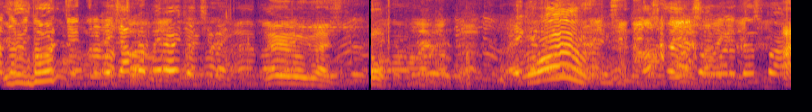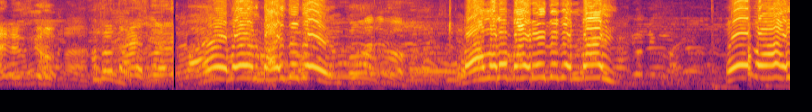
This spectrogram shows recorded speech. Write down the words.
It is চাপা ভাই ভাই ভাই দে দে আমার বাইরে দেবেন ভাই এ ভাই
